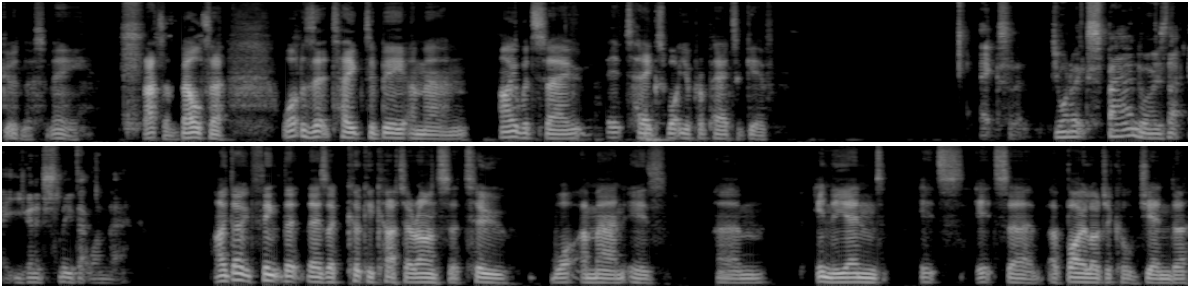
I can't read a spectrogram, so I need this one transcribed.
Goodness me, that's a belter. What does it take to be a man? I would say it takes what you're prepared to give. Excellent. Do you want to expand, or is that you're going to just leave that one there? I don't think that there's a cookie cutter answer to what a man is. Um, in the end, it's it's a, a biological gender.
